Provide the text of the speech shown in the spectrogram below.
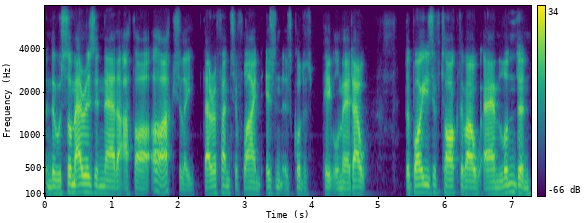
And there were some errors in there that I thought, oh, actually, their offensive line isn't as good as people made out. The boys have talked about um, London,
